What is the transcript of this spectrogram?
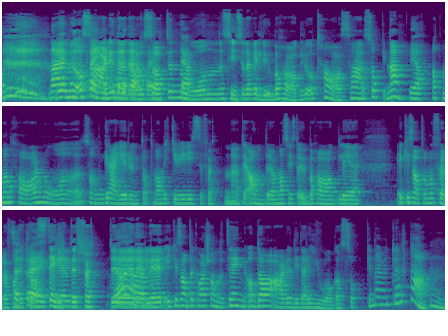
Nei, Men også er det det der også at noen noen syns jo det er veldig ubehagelig å ta av seg sokkene. Ja. At man har noe sånn greie rundt at man ikke vil vise føttene til andre, og man syns det er ubehagelig. Ikke sant, at Man føler at man Føtter ikke har stelte føtter. Ja, ja. Eller, ikke sant, Det kan være sånne ting. Og da er det jo de der yogasokkene eventuelt, da. Mm.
